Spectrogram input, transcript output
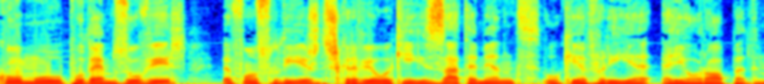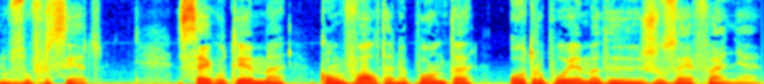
Como pudemos ouvir, Afonso Dias descreveu aqui exatamente o que haveria a Europa de nos oferecer. Segue o tema Com Volta na Ponta, outro poema de José Fanha.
